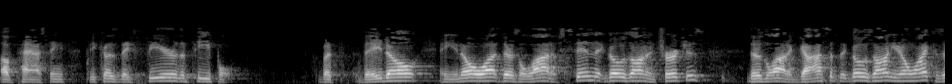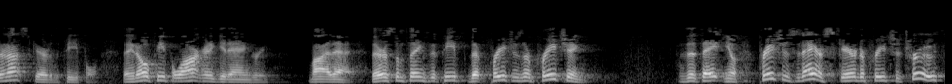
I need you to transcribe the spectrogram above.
of passing because they fear the people. But they don't. And you know what? There's a lot of sin that goes on in churches. There's a lot of gossip that goes on. You know why? Because they're not scared of the people. They know people aren't going to get angry by that. There are some things that people, that preachers are preaching that they, you know, preachers today are scared to preach the truth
